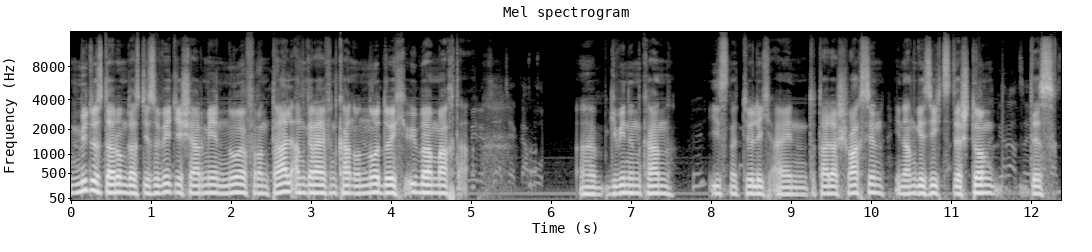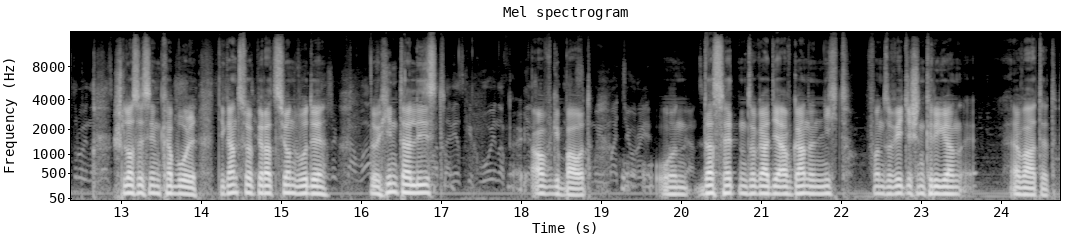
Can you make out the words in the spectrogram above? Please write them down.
Mythos darum, dass die sowjetische Armee nur frontal angreifen kann und nur durch Übermacht äh, gewinnen kann, ist natürlich ein totaler Schwachsinn in angesichts der Sturm des Schlosses in Kabul. Die ganze Operation wurde durch Hinterlist aufgebaut. Und das hätten sogar die Afghanen nicht von sowjetischen Kriegern erwartet.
